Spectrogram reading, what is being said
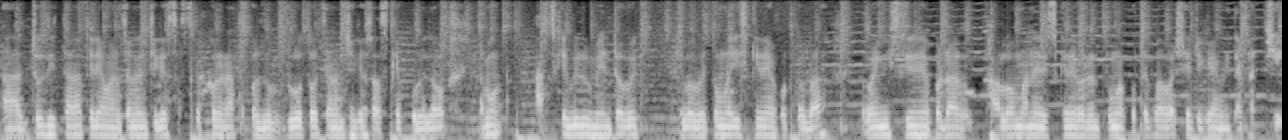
আর যদি তাড়াতাড়ি আমার চ্যানেলটিকে সাবস্ক্রাইব করে দ্রু- দ্রুত চ্যানেলটিকে সাবস্ক্রাইব করে দাও। এবং আজকের ভিডিও মেন টপিক কীভাবে তোমরা স্ক্রিন রেকর্ড করবা এবং স্ক্রিন রেকর্ডার ভালো মানের স্ক্রিন রেকর্ডার তোমরা করতে পারবা সেটিকে আমি দেখাচ্ছি।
